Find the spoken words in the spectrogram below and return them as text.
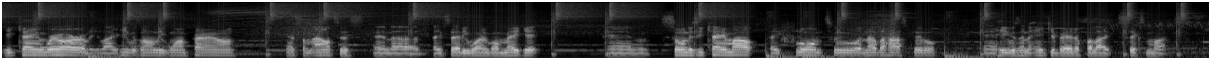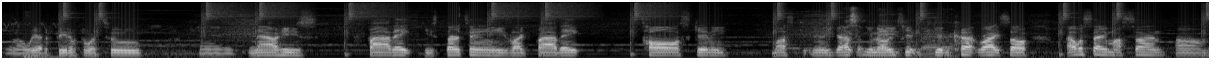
he came real early. Like he was only one pound and some ounces, and uh, they said he wasn't gonna make it. And as soon as he came out, they flew him to another hospital, and he was in the incubator for like six months. You know, we had to feed him through a tube, and now he's five eight. He's thirteen. He's like five eight, tall, skinny, muscular. He got That's you know he's amazing, getting, getting cut right. So I would say my son um,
